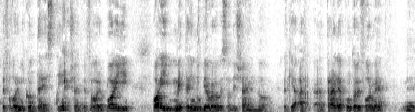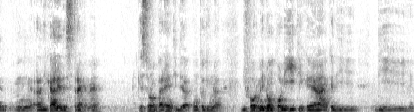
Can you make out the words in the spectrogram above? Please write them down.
per favore mi contesti, cioè per favore puoi, puoi mettere in dubbio quello che sto dicendo, perché a, a, tranne appunto le forme eh, radicali ed estreme, che sono parenti di, appunto di, una, di forme non politiche, anche di, di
